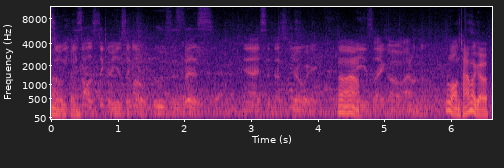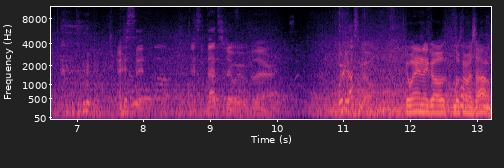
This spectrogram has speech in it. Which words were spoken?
Oh, so Oh, okay. he saw the sticker and he was like, "Oh, whose is this?" And I said, "That's Joey." Oh, wow. And he's like, "Oh, I don't know." A long time ago. I said, "I said that's Joey over there." Where did you also go? He went in to go look for himself.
